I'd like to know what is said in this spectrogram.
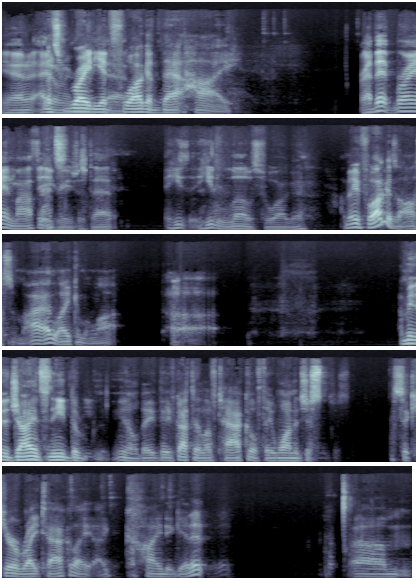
Yeah, I- I That's right. He had that. Fuaga that high. I bet Brian Moffitt That's agrees with that. He's he loves Fuaga. I mean, Fuaga's awesome. I, I like him a lot. Uh, I mean, the Giants need the, you know, they, they've got their left tackle. If they want to just secure a right tackle, I, I kind of get it. Um,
